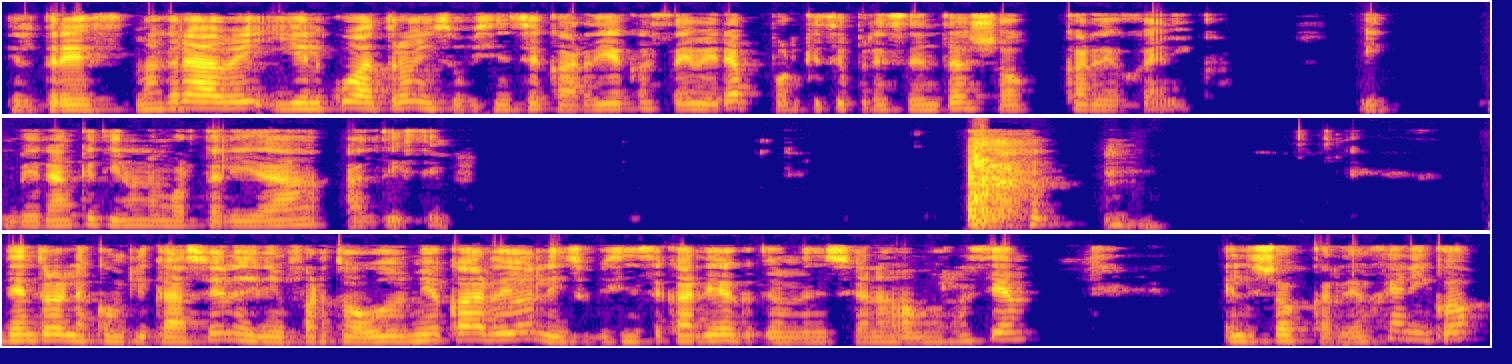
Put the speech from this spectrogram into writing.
el 3 más grave y el 4 insuficiencia cardíaca severa porque se presenta shock cardiogénico. Verán que tiene una mortalidad altísima. Dentro de las complicaciones del infarto agudo del miocardio, la insuficiencia cardíaca que mencionábamos recién, el shock cardiogénico,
